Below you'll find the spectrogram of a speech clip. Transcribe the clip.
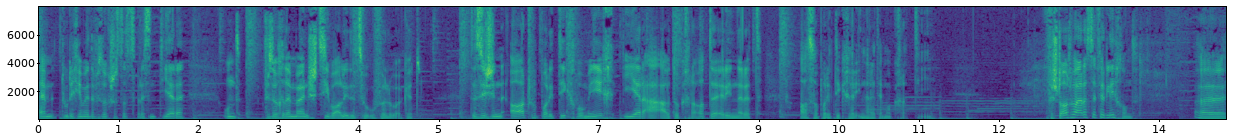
ähm, du dich immer wieder versuchst, das zu präsentieren. Und versuchen, den Menschen zu sein, alle dazu aufschauen. Das ist eine Art von Politik, die mich eher an Autokraten erinnert, als an Politiker in einer Demokratie. Verstehst du, woher das der Vergleich kommt? Äh,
